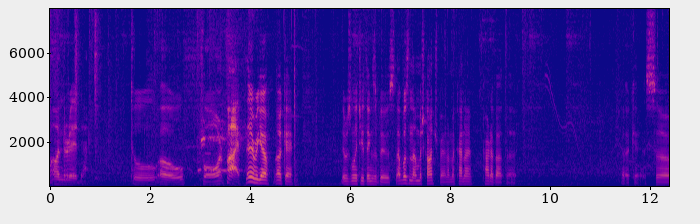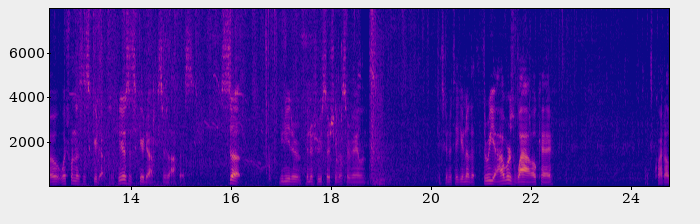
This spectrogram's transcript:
hundred. Two oh four five. There we go. Okay. There was only two things of booze. That wasn't that much contraband. I'm kind of proud about that. Okay, so which one is the security officer? Here's the security officer's office. Sup? You need to finish researching the surveillance. It's gonna take you another three hours? Wow, okay. That's quite a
